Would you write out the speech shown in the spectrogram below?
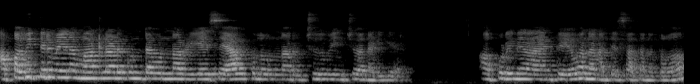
అపవిత్రమైన మాట్లాడుకుంటా ఉన్నారు ఏ సేవకులు ఉన్నారు చూపించు అని అడిగారు. అప్పుడు నేను ఆయనతో ఏమన్నాను తెలుసా సతనతో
